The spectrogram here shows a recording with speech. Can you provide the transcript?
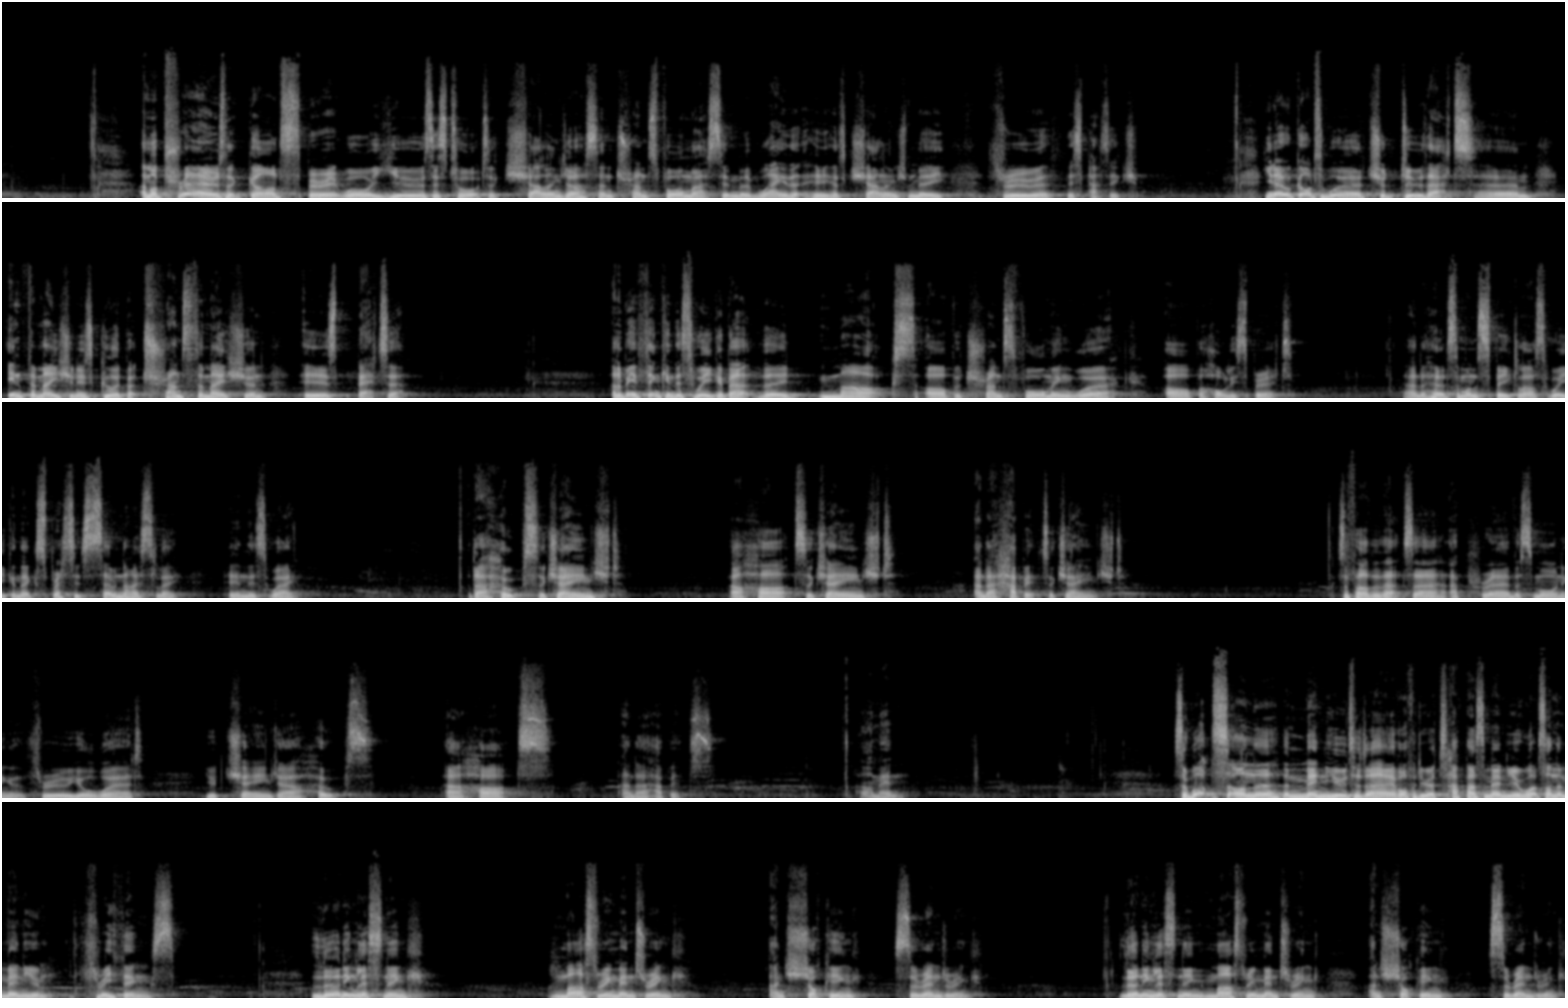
And my prayer is that God's Spirit will use this talk to challenge us and transform us in the way that He has challenged me through this passage. You know, God's word should do that. Um, Information is good, but transformation is better. And I've been thinking this week about the marks of the transforming work of the Holy Spirit. And I heard someone speak last week, and they expressed it so nicely in this way that our hopes are changed, our hearts are changed, and our habits are changed. So, Father, that's our, our prayer this morning that through your word, you'd change our hopes our hearts, and our habits. Amen. So, what's on the, the menu today? I've offered you a tapas menu. What's on the menu? Three things learning listening, mastering mentoring, and shocking surrendering. Learning listening, mastering mentoring, and shocking surrendering.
